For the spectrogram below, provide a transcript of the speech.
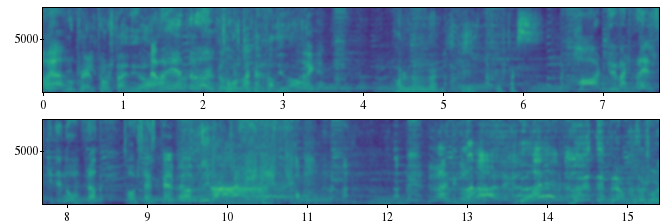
Oh, ja. God kveld, torsdag i ja. Hva Nydalen. heter det da? Torsdag kveld fra Nydalen. Okay. Har du noen gang i torsdags... Har du vært forelsket i noen fra torsdagskveld fra Nydalen? Du vet ikke hva det er eller? Hva heter det? Du vet det programmet som går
